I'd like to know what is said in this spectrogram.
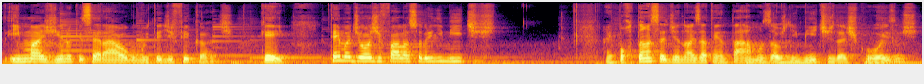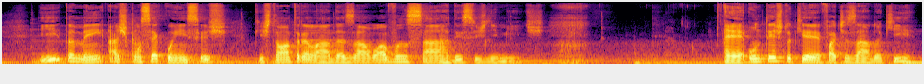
imagino que será algo muito edificante. Ok? O tema de hoje fala sobre limites. A importância de nós atentarmos aos limites das coisas e também as consequências que estão atreladas ao avançar desses limites. É, um texto que é enfatizado aqui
